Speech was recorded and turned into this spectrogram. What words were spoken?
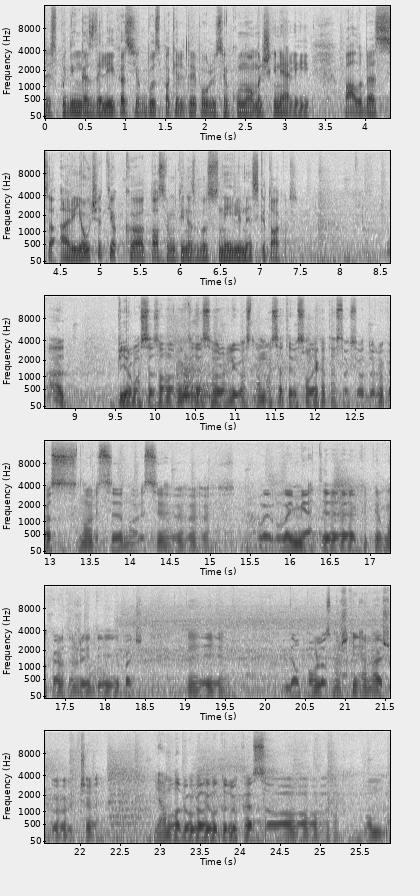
įspūdingas dalykas, jog bus pakelti Paulius Jankūno marškinėlį į palubės. Ar jaučiat, jog tos rungtynės bus neįlinės, kitokios? Na, pirmo sezono rungtynės Eurolygos namuose, tai visą laiką tas toks jauduliukas, norisi, norisi laimėti, kaip pirmą kartą žaidė ypač. Tai dėl Paulius marškinėlio, aišku, čia jam labiau gal jauduliukas, o mums,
